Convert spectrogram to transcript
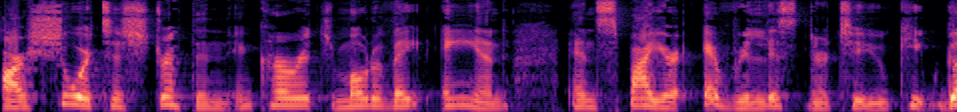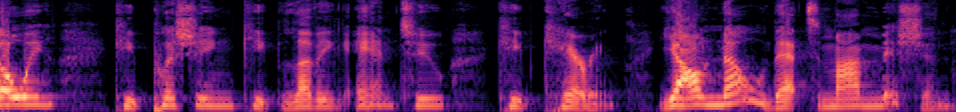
are sure to strengthen, encourage, motivate, and inspire every listener to keep going, keep pushing, keep loving, and to keep caring. Y'all know that's my mission.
